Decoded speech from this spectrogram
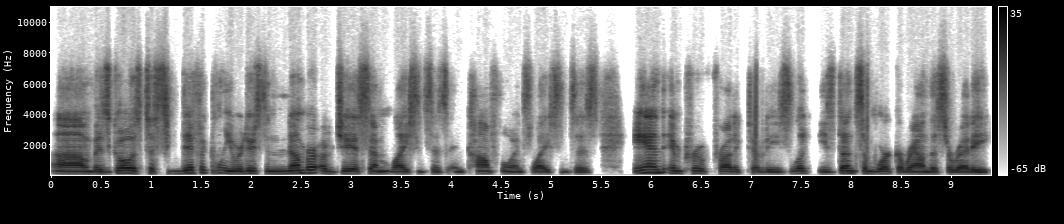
um, his goal is to significantly reduce the number of JSM licenses and Confluence licenses and improve productivity. He's, look, he's done some work around this already.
